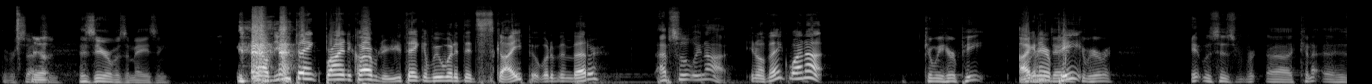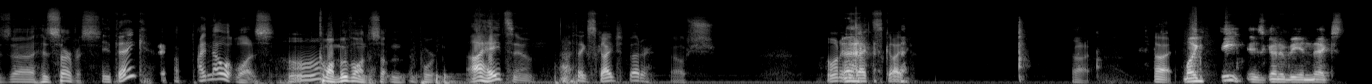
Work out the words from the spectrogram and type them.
the reception. His ear was amazing. now, do you think Brian the Carpenter? You think if we would have did Skype, it would have been better? Absolutely not. You don't think? Why not? Can we hear Pete? I can hear Dave? Pete. Can we hear it? It was his uh, his uh, his service. You think? I know it was. Oh. Come on, move on to something important. I hate Zoom. I think Skype's better. Oh, shh. I want to get back to Skype. All right. All right. Mike Feet is going to be a next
